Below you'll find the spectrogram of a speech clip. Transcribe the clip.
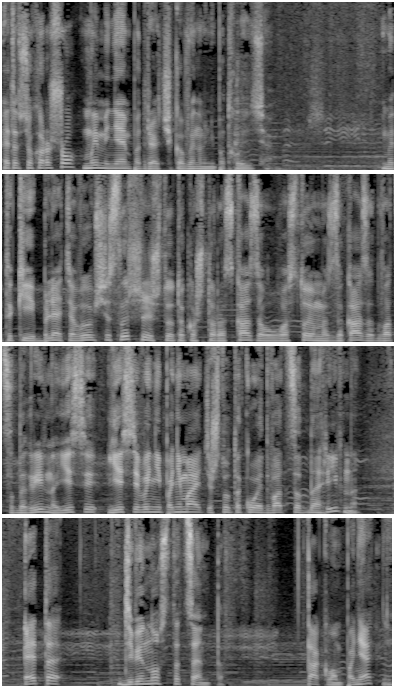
это все хорошо, мы меняем подрядчика, вы нам не подходите. Мы такие, блядь, а вы вообще слышали, что я только что рассказывал? У вас стоимость заказа 21 гривна. Если, если вы не понимаете, что такое 21 гривна, это 90 центов. Так вам понятней?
